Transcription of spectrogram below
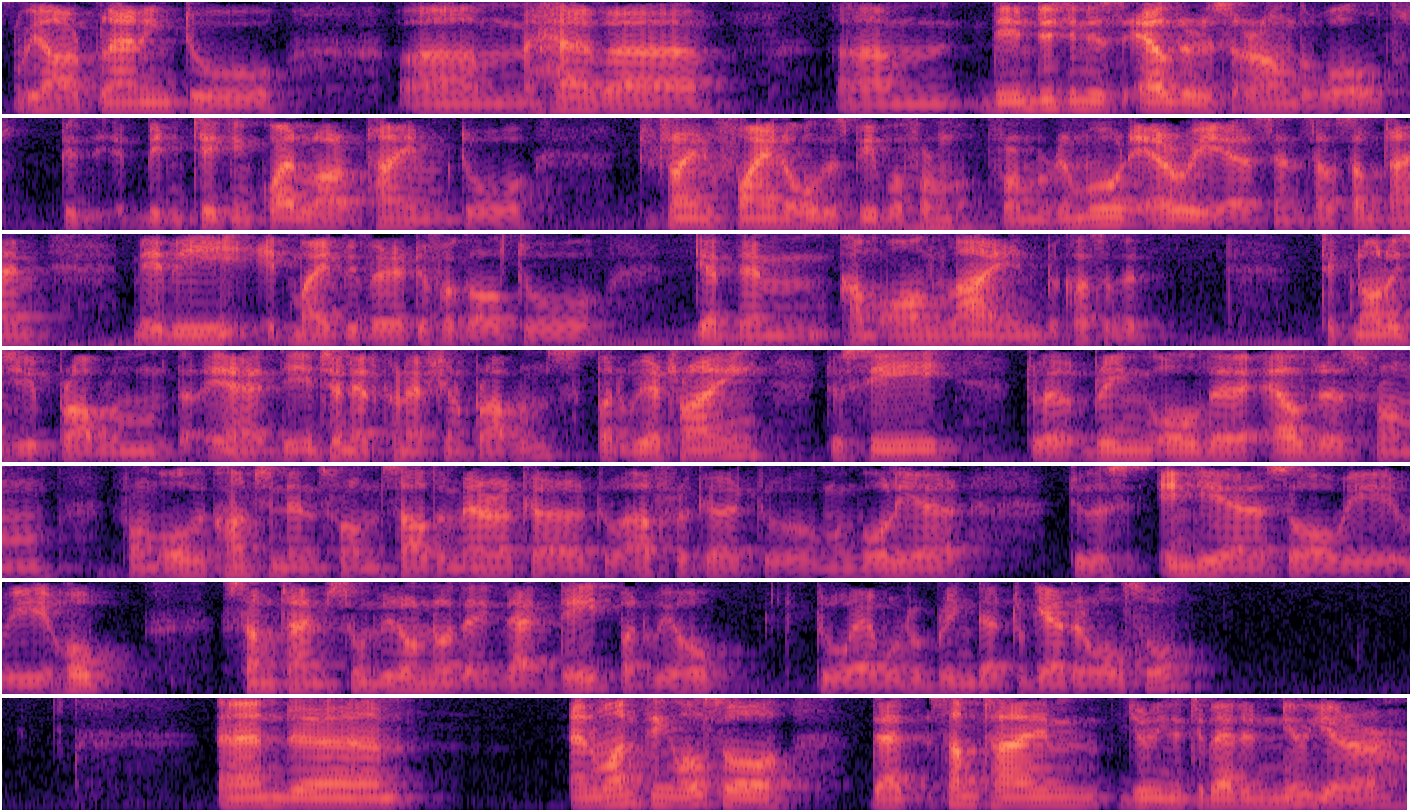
we are planning to um, have uh, um, the indigenous elders around the world been, been taking quite a lot of time to to trying to find all these people from from remote areas, and so sometime maybe it might be very difficult to get them come online because of the technology problem, the, uh, the internet connection problems. But we are trying to see, to bring all the elders from from all the continents, from South America to Africa to Mongolia to India. So we, we hope sometime soon, we don't know the exact date, but we hope to able to bring that together also. And um, and one thing also that sometime during the Tibetan New Year,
